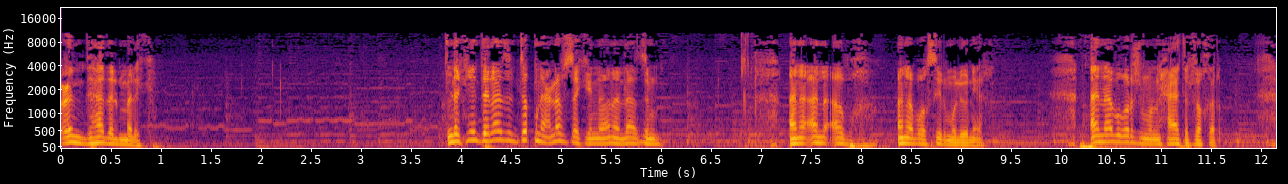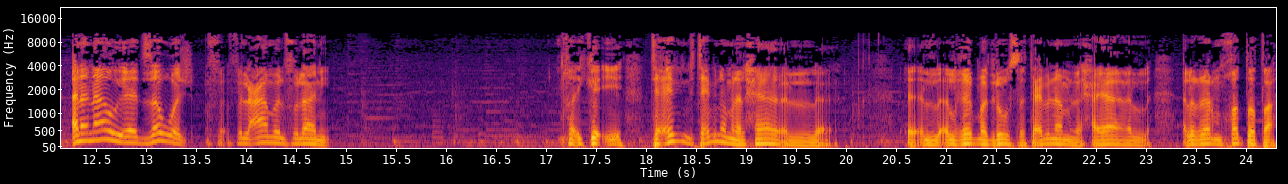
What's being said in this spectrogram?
عند هذا الملك. لكن أنت لازم تقنع نفسك إنه أنا لازم أنا أنا أبغى أنا أبغى أصير مليونير. أنا أبغى ارجع من حياة الفقر. أنا ناوي أتزوج في العام الفلاني. تعبنا تعبنا من الحياة الغير مدروسة تعبنا من الحياة الغير مخططة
